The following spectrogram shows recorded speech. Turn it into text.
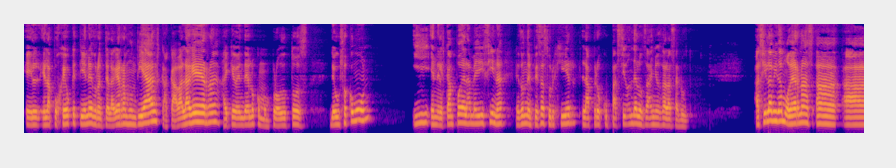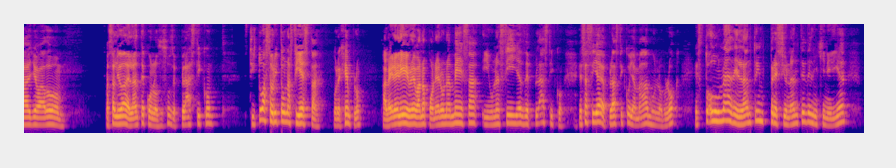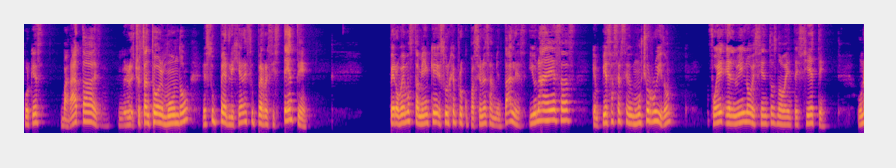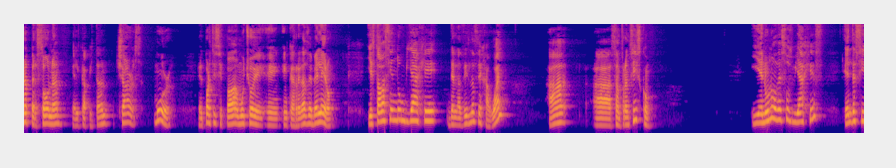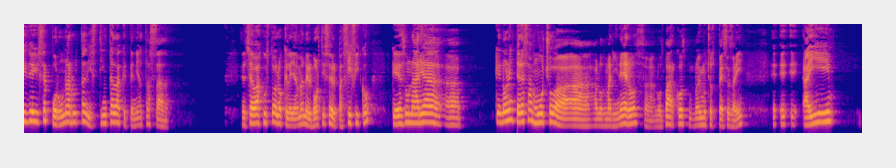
el, apogeo que tiene durante la guerra mundial, acaba la guerra, hay que venderlo como productos de uso común. Y en el campo de la medicina es donde empieza a surgir la preocupación de los daños a la salud. Así la vida moderna ha, ha llevado, ha salido adelante con los usos de plástico. Si tú vas ahorita a una fiesta, por ejemplo, al aire libre van a poner una mesa y unas sillas de plástico. Esa silla de plástico llamada monoblock es todo un adelanto impresionante de la ingeniería porque es barata, de hecho está en todo el mundo, es súper ligera y súper resistente. Pero vemos también que surgen preocupaciones ambientales y una de esas que empieza a hacerse mucho ruido fue en 1997. Una persona, el capitán Charles Moore, él participaba mucho en, carreras de velero y estaba haciendo un viaje de las islas de Hawái a, San Francisco. Y en uno de esos viajes, él decide irse por una ruta distinta a la que tenía trazada. Él se va justo a lo que le llaman el vórtice del Pacífico, que es un área ah, que no le interesa mucho a, a, los marineros, a los barcos, no hay muchos peces ahí. Eh, eh, eh, ahí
